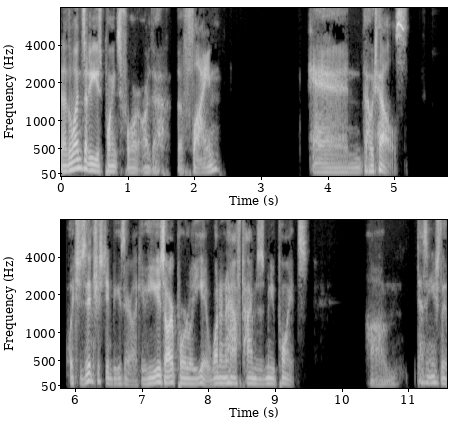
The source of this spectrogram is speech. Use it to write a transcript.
Now, the ones that I use points for are the, the flying and the hotels, which is interesting because they're like, if you use our portal, you get one and a half times as many points. Um, doesn't usually,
